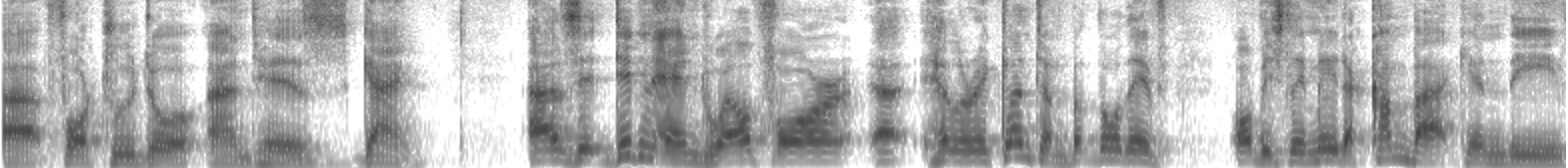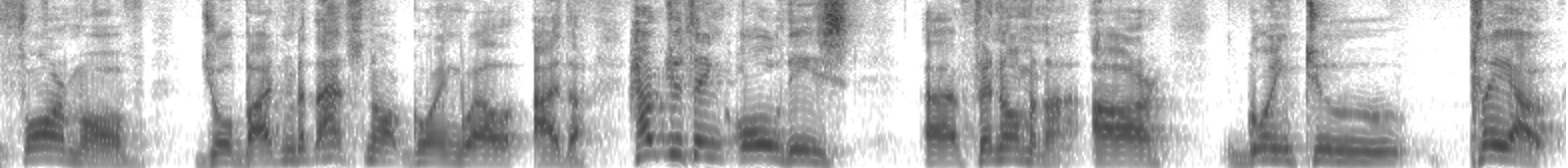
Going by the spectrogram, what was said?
uh, for Trudeau and his gang. As it didn't end well for uh, Hillary Clinton, but though they've obviously made a comeback in the form of Joe Biden, but that's not going well either. How do you think all these uh, phenomena are going to play out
